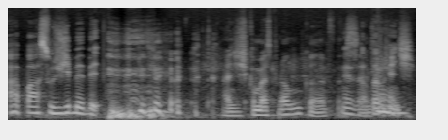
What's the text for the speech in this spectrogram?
a passos de bebê. A gente começa por algum canto. né? Exatamente.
